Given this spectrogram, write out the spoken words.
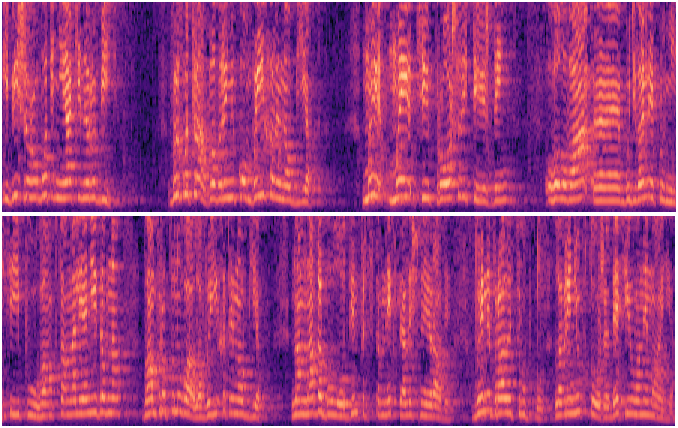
І більше роботи ніякі не робіть. Ви хоч раз з Лавренюком виїхали на об'єкт. Ми, ми ці прошлий тиждень, голова е, будівельної комісії Пуга Оксана Леонідовна вам пропонувала виїхати на об'єкт. Нам треба було один представник селищної ради. Ви не брали трубку. Лавренюк теж, десь його немає.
